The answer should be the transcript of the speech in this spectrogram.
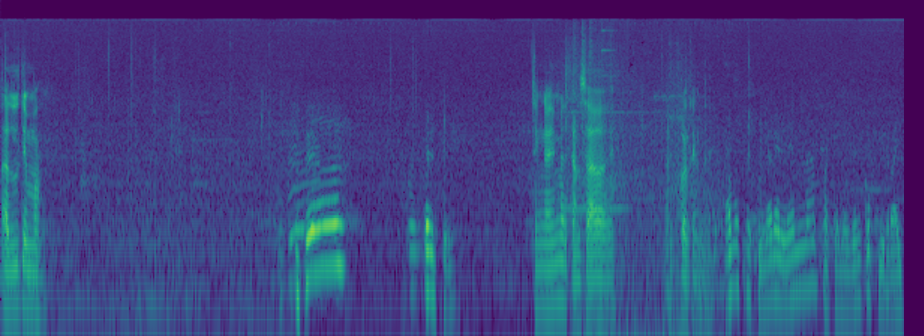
Al último. Sea, este. Chinga, a mí me alcanzaba, güey. Al corriendo. Vamos a estirar el Emna para que nos den copyright.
